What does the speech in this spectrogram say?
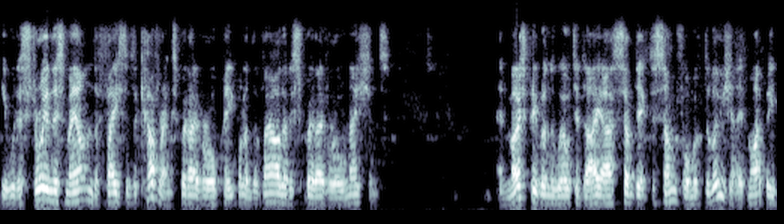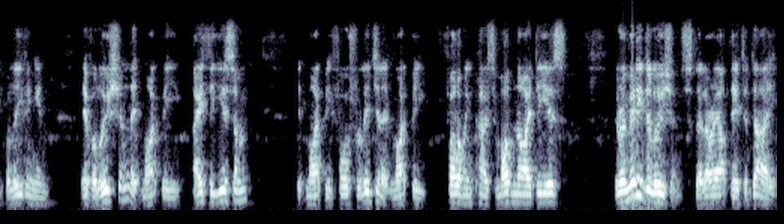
He will destroy in this mountain the face of the covering spread over all people and the veil that is spread over all nations. And most people in the world today are subject to some form of delusion. It might be believing in evolution, it might be atheism, it might be false religion, it might be following postmodern ideas. There are many delusions that are out there today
